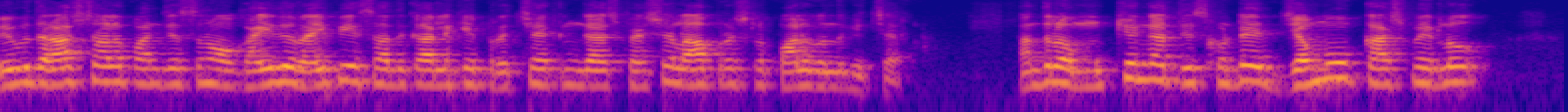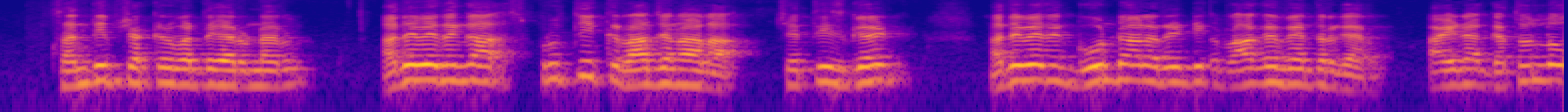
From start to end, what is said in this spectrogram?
వివిధ రాష్ట్రాల్లో పనిచేస్తున్న ఒక ఐదుగురు ఐపీఎస్ అధికారులకి ప్రత్యేకంగా స్పెషల్ ఆపరేషన్లు పాల్గొందుకు ఇచ్చారు. అందులో ముఖ్యంగా తీసుకుంటే జమ్మూ కాశ్మీర్లో సందీప్ చక్రవర్తి గారు ఉన్నారు. అదేవిధంగా స్మృతిక్ రాజనాల ఛత్తీస్గఢ్ అదేవిధంగా గూండాల రెడ్డి రాఘవేంద్ర గారు. ఆయన గతంలో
